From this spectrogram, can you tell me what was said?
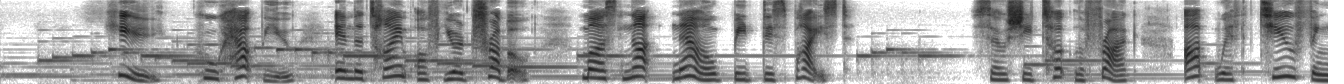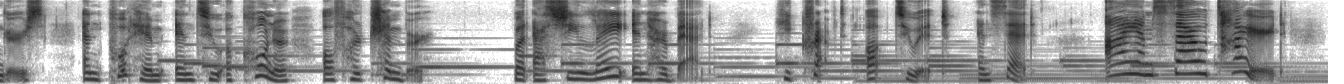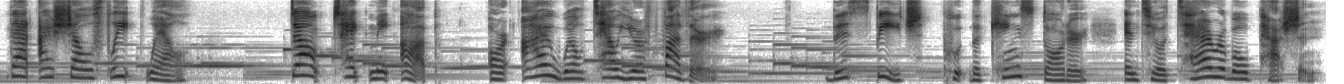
He who helped you in the time of your trouble must not now be despised. So she took the frog up with two fingers and put him into a corner of her chamber. But as she lay in her bed, he crept up to it and said, I am so tired that I shall sleep well. Don't take me up, or I will tell your father. This speech put the king's daughter into a terrible passion,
